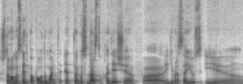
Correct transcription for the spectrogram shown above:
Что могу сказать по поводу Мальты? Это государство, входящее в э, Евросоюз и э,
